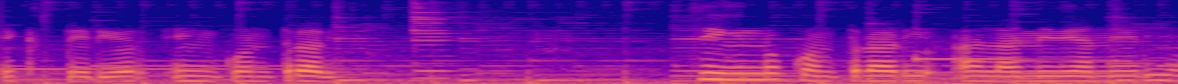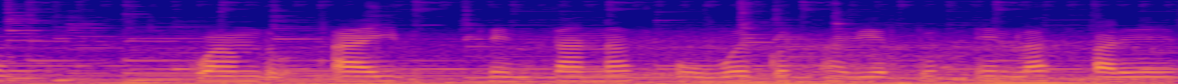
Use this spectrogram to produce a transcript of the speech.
exterior en contrario. Signo contrario a la medianería, cuando hay ventanas o huecos abiertos en las paredes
